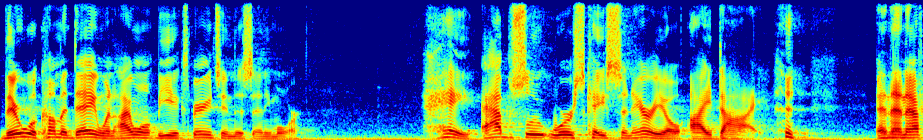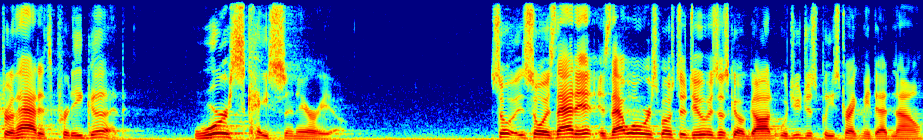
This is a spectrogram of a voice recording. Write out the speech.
there will come a day when I won't be experiencing this anymore. Hey, absolute worst case scenario, I die. and then after that, it's pretty good. Worst case scenario. So, so is that it? Is that what we're supposed to do? Is just go, God, would you just please strike me dead now?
